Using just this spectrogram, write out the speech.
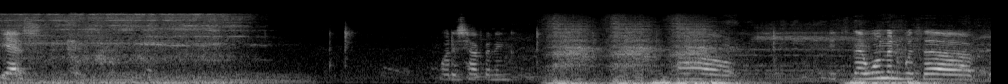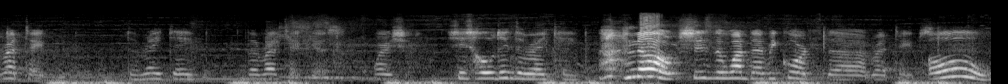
yes. What is happening? Oh. It's the woman with the red tape. The red tape. The red tape, yes. Where is she? She's holding the red tape. no! She's the one that records the red tapes. Oh!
